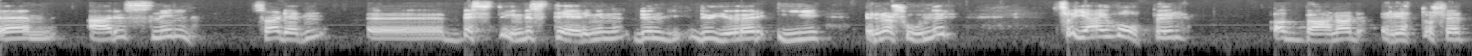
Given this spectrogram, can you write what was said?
Eh, er du snill, så er det den beste investeringen du, du gjør i relasjoner. Så jeg håper at Bernhard rett og slett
